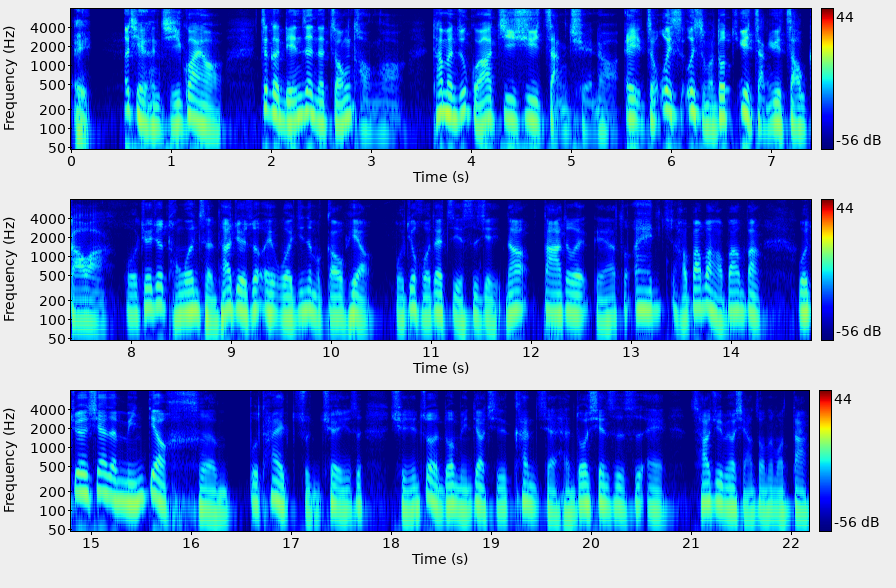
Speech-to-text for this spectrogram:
诶。而且很奇怪哦，这个连任的总统哦，他们如果要继续掌权哦，哎，怎为什为什么都越长越糟糕啊？我觉得就同温层，他觉得说，哎，我已经那么高票，我就活在自己的世界里，然后大家都会给他说，哎，好棒棒，好棒棒。我觉得现在的民调很不太准确，于是选前做很多民调，其实看起来很多县市是哎差距没有想象中那么大，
